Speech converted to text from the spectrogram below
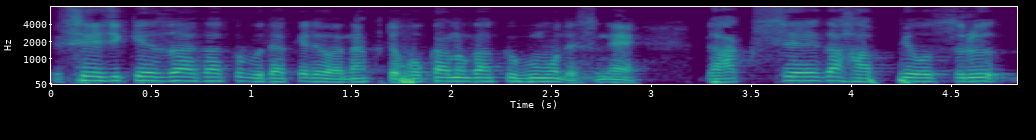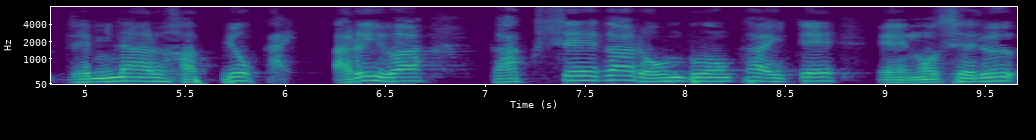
政治経済学部だけではなくて、他の学部もですね、学生が発表するゼミナール発表会、あるいは学生が論文を書いて、えー、載せる、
